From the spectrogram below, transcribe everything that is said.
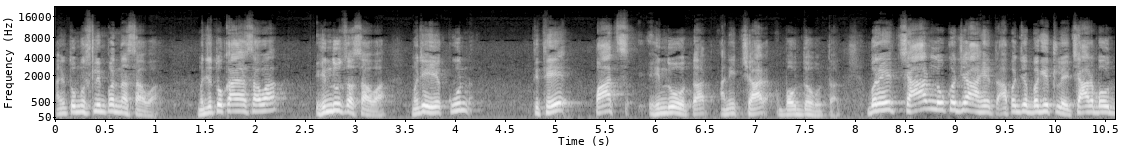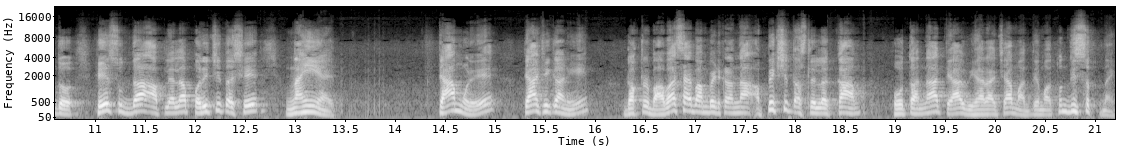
आणि तो मुस्लिम पण नसावा. म्हणजे तो काय असावा? हिंदूच असावा. म्हणजे एकूण तिथे पाच हिंदू होतात आणि चार बौद्ध होतात. बरं हे चार लोक जे आहेत आपण जे बघितले चार बौद्ध हे सुद्धा आपल्याला परिचित असे नाही आहेत. त्यामुळे त्या ठिकाणी डॉक्टर बाबासाहेब आंबेडकरांना अपेक्षित असलेलं काम होताना त्या विहाराच्या माध्यमातून दिसत नाही.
